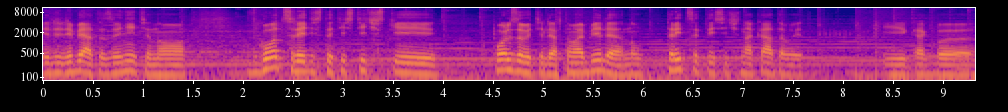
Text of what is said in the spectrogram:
Или, ребят, извините, но в год среднестатистический пользователь автомобиля, ну, 30 тысяч накатывает. И как бы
